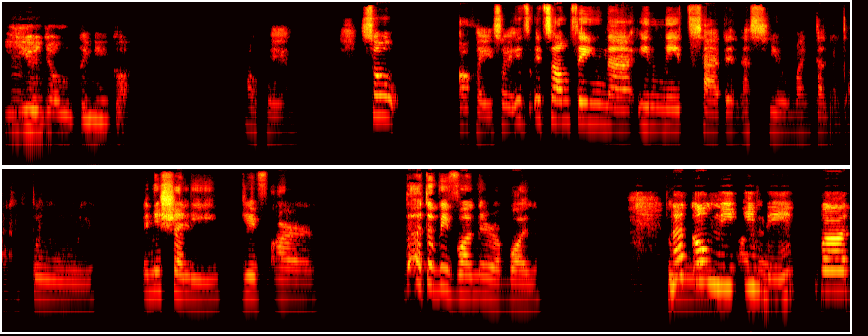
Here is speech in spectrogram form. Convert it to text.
Yun yung tingin ko. Okay. So, okay. So, it's it's something na innate sa atin as human talaga to initially give our to be vulnerable. Not to only others. innate, but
